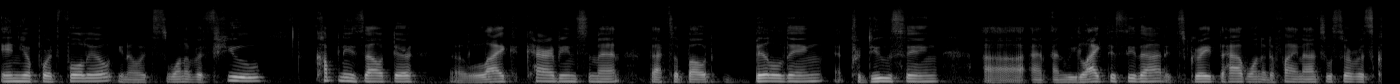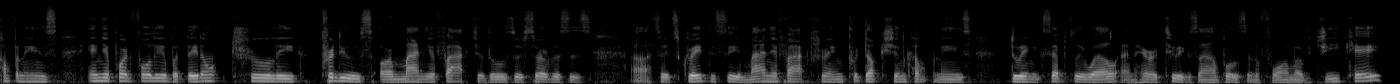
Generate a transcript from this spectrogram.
in your portfolio. You know, it's one of a few companies out there uh, like Caribbean Cement that's about building and producing. Uh, and, and we like to see that. It's great to have one of the financial service companies in your portfolio, but they don't truly produce or manufacture. Those are services. Uh, so it's great to see manufacturing, production companies doing exceptionally well. And here are two examples in the form of GK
